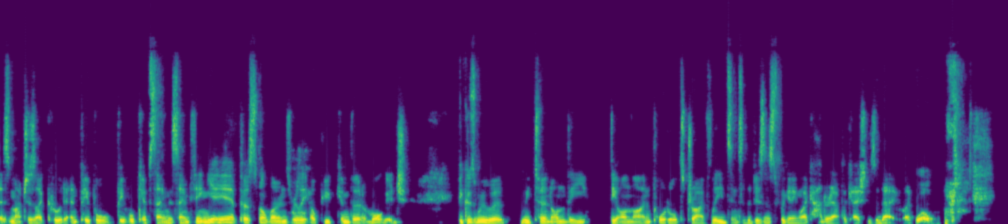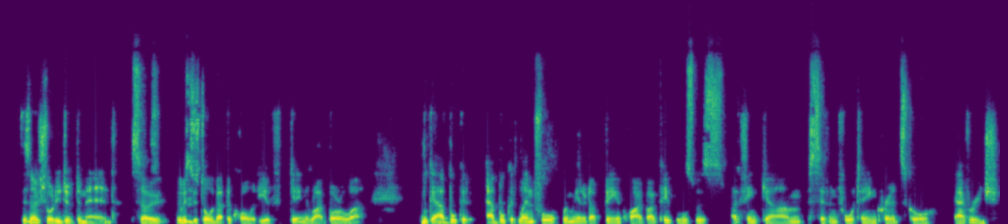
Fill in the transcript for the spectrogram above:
as much as I could. And people, people kept saying the same thing. Yeah, yeah, personal loans really help you convert a mortgage because we were, we turned on the, the online portal to drive leads into the business. We're getting like 100 applications a day. Like, whoa, there's no shortage of demand. So it was just all about the quality of getting the right borrower. Look, our book at our book at Lendful when we ended up being acquired by People's was I think um, seven fourteen credit score average,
